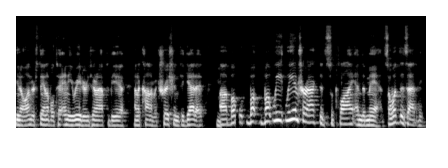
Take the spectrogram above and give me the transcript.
you know understandable to any readers. You don't have to be a, an econometrician to get it. Hmm. Uh, but but but we we interacted supply and demand. So what does that mean?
